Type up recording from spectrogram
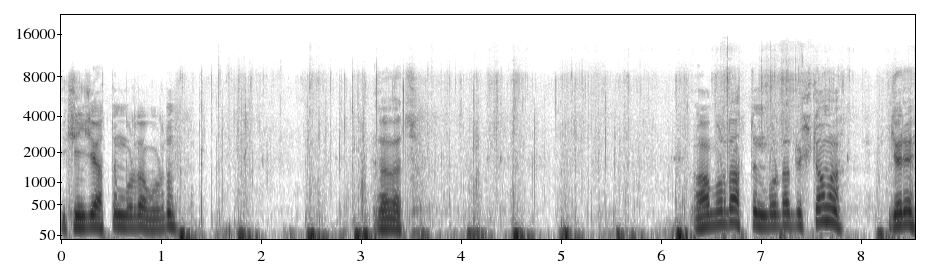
ikinci attım, burada vurdum. Evet. Aa burada attım. Burada düştü ama geri.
